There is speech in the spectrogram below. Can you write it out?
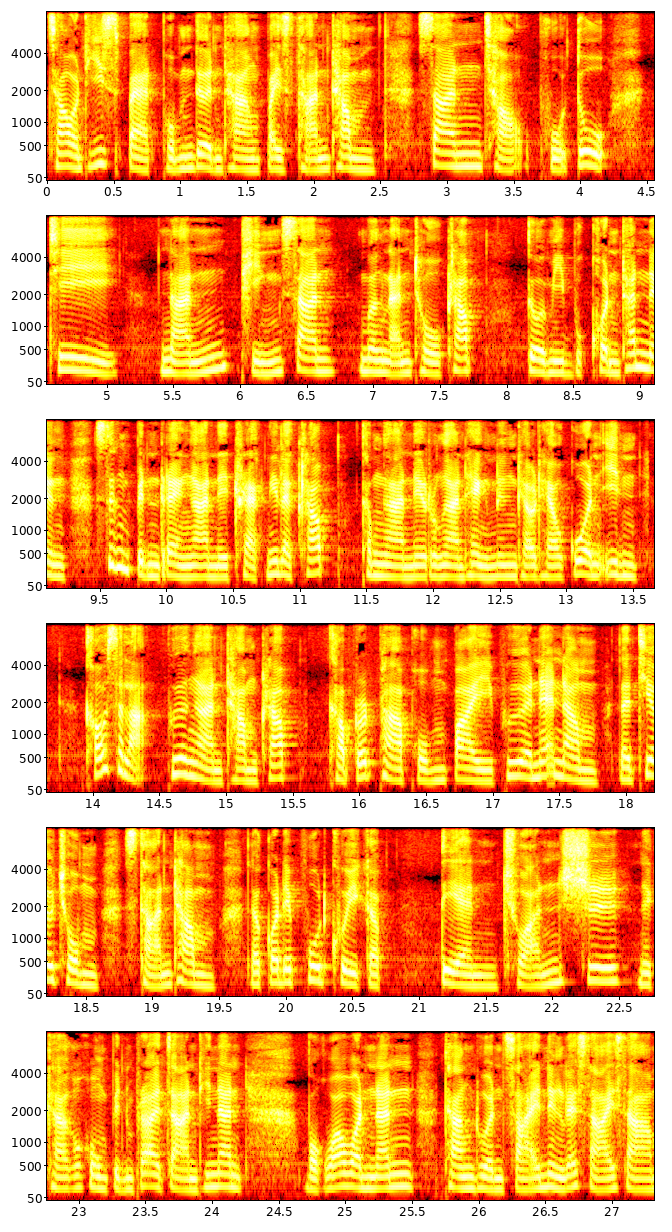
เช้าวันที่ 28 ผมเดินทางไปสถานธรรมซันเฉาผูตู้ที่หนันผิงซัน เมืองหนันโถครับ โดยมีบุคคลท่านหนึ่ง ซึ่งเป็นแรงงานในแทร็กนี่แหละครับทำงานในโรงงานแห่งหนึ่งแถวแถวกวนอิน เขาสละเพื่องานทำครับ ขับรถพาผมไปเพื่อแนะนำและเที่ยวชมสถานธรรม แล้วก็ได้พูดคุยกับเตียนฉวนชื่อนะคะก็คงเป็นพระอาจารย์ที่นั่น บอกว่าวันนั้นทางด่วนสายหนึ่งและสายสาม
